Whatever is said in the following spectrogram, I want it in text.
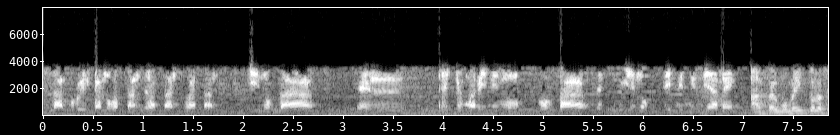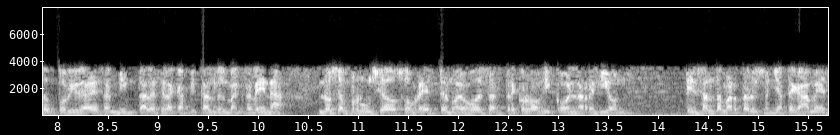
está perjudicando bastante, bastante, bastante. Y nos da el marítimo, nos está destruyendo definitivamente. Hasta el momento las autoridades ambientales de la capital del Magdalena no se han pronunciado sobre este nuevo desastre ecológico en la región. En Santa Marta, Luis Oñate Gámez,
